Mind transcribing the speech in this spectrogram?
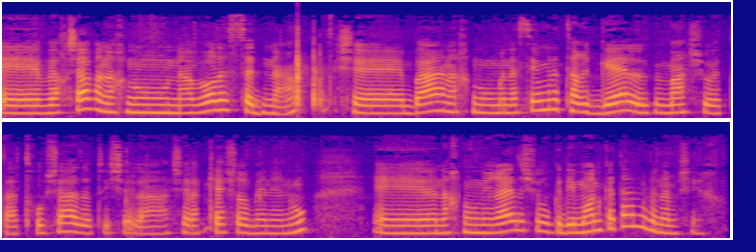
אה, ועכשיו אנחנו נעבור לסדנה, שבה אנחנו מנסים לתרגל במשהו את התחושה הזאת של, הקשר בינינו. אה, אנחנו נראה איזשהו קדימון קטן ונמשיך.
